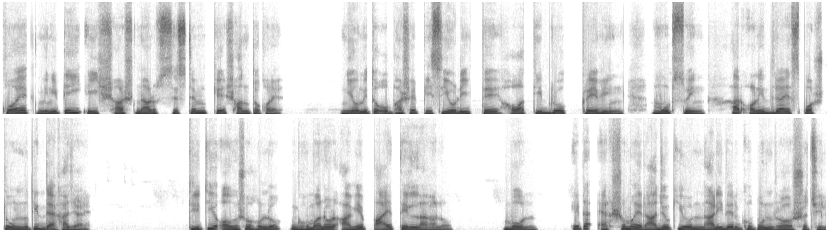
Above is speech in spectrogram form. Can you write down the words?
কয়েক মিনিটেই এই শ্বাস নার্ভ সিস্টেমকে শান্ত করে। নিয়মিত অভ্যাসে পিসিওডিতে হওয়া তীব্র ক্রেভিং, মুড সুইং আর অনিদ্রায় স্পষ্ট উন্নতি দেখা যায়। তৃতীয় অংশ হলো ঘুমানোর আগে পায়ে তেল লাগানো। বোন, এটা একসময় রাজকীয় নারীদের গোপন রহস্য ছিল।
